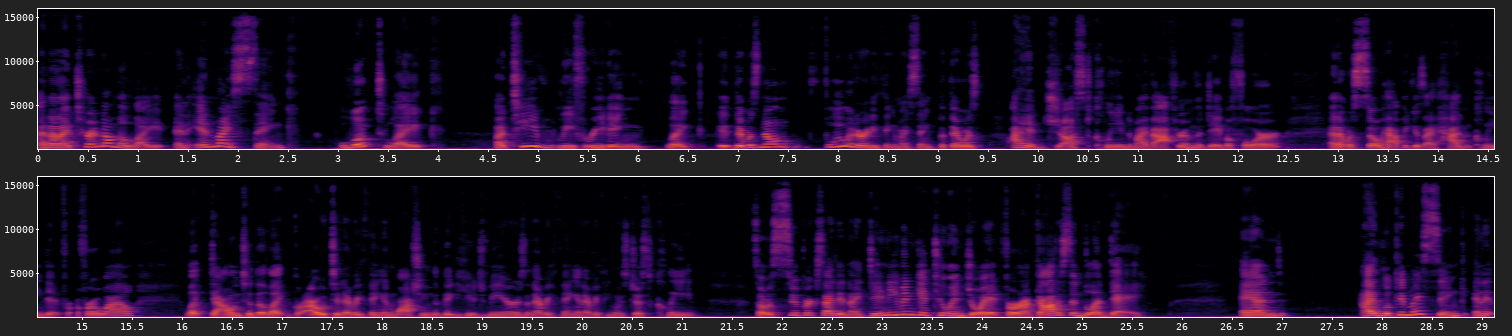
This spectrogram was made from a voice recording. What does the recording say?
And then I turned on the light, and in my sink looked like a tea leaf reading. Like it, there was no fluid or anything in my sink, but there was. I had just cleaned my bathroom the day before, and I was so happy because I hadn't cleaned it for, for a while, like down to the like grout and everything, and washing the big huge mirrors and everything, and everything was just clean. So I was super excited, and I didn't even get to enjoy it for a Goddess in Blood day. And I look in my sink, and it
